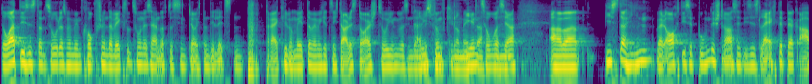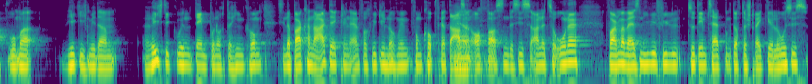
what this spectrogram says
Dort ist es dann so, dass man mit dem Kopf schon in der Wechselzone sein darf. Das sind, glaube ich, dann die letzten pff, drei Kilometer, wenn mich jetzt nicht alles täuscht, so irgendwas in der Drei bis Richtung. fünf Kilometer. Irgend sowas, Mhm. ja. Aber bis dahin, weil auch diese Bundesstraße, dieses leichte Bergab, wo man wirklich mit einem richtig guten Tempo noch dahin kommt, sind ein paar Kanaldeckeln einfach wirklich noch vom Kopf her da Ja. sein, aufpassen. Das ist auch nicht so ohne. Vor allem, man weiß nie, wie viel zu dem Zeitpunkt auf der Strecke los ist,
